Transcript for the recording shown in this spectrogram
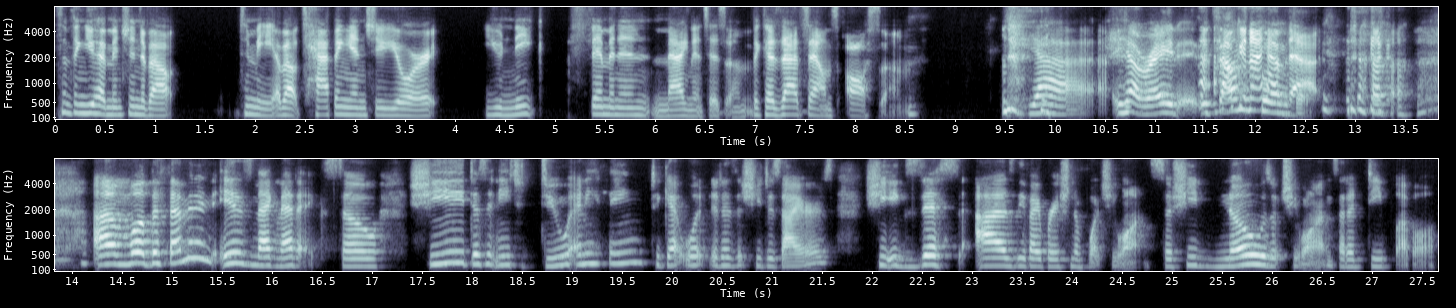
something you had mentioned about to me about tapping into your unique feminine magnetism because that sounds awesome yeah yeah right it how can i have that um, well the feminine is magnetic so she doesn't need to do anything to get what it is that she desires. She exists as the vibration of what she wants. So she knows what she wants at a deep level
